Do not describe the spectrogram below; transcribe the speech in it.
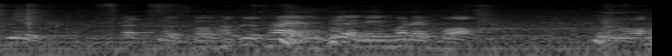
คือการตรวจสอบคำสุดท้ายเพื่ออันนี้ไม่ได้บอกบอก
